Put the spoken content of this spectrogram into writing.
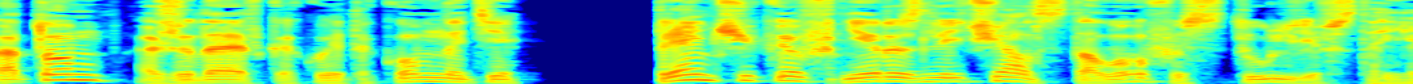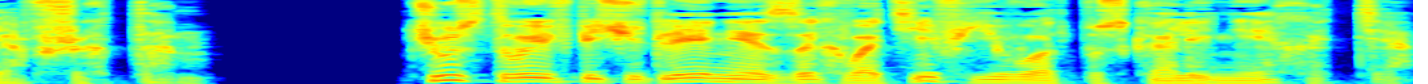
Потом, ожидая в какой-то комнате, Прянчиков не различал столов и стульев, стоявших там. Чувства и впечатления, захватив его, отпускали нехотя.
